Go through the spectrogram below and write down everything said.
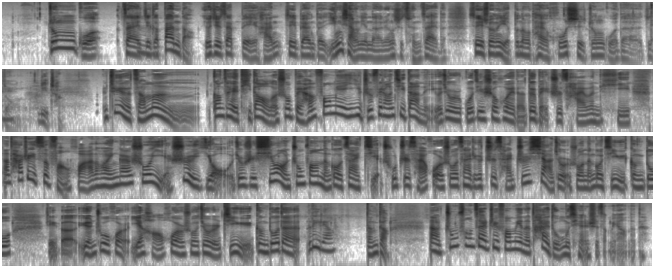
中国在这个半岛，尤其在北韩这边的影响力呢，仍是存在的。所以说呢，也不能太忽视中国的这种立场。这个咱们刚才也提到了，说北韩方面一直非常忌惮的一个就是国际社会的对北制裁问题。那他这次访华的话，应该说也是有，就是希望中方能够在解除制裁，或者说在这个制裁之下，就是说能够给予更多这个援助或者也好，或者说就是给予更多的力量等等。那中方在这方面的态度目前是怎么样的呢？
